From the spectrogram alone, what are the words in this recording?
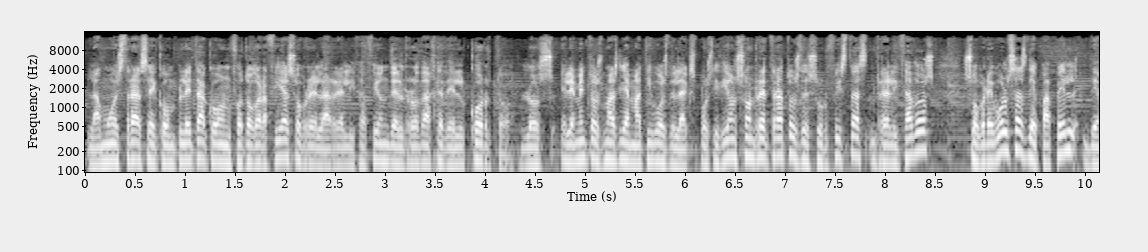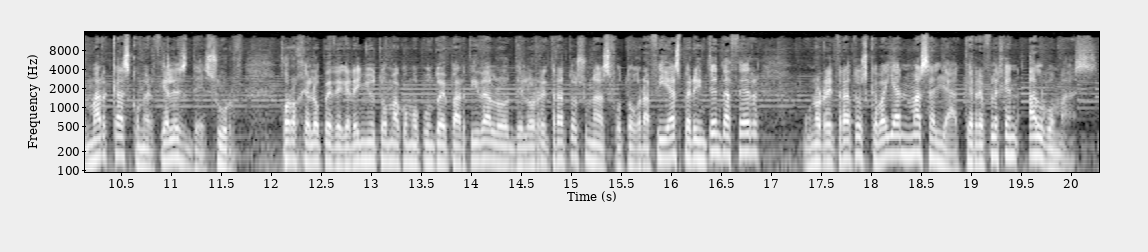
La muestra se completa con fotografías sobre la realización del rodaje del corto. Los elementos más llamativos de la exposición son retratos de surfistas realizados sobre bolsas de papel de marcas comerciales de surf. Jorge López de Guereño toma como punto de partida de los retratos unas fotografías, pero intenta hacer unos retratos que vayan más allá, que reflejen algo más.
